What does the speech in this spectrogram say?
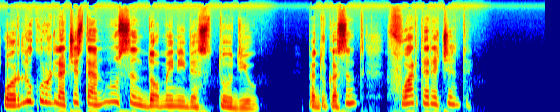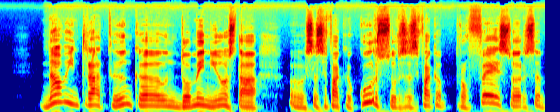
Ori lucrurile acestea nu sunt domenii de studiu, pentru că sunt foarte recente. N-au intrat încă în domeniul ăsta uh, să se facă cursuri, să se facă profesori, să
